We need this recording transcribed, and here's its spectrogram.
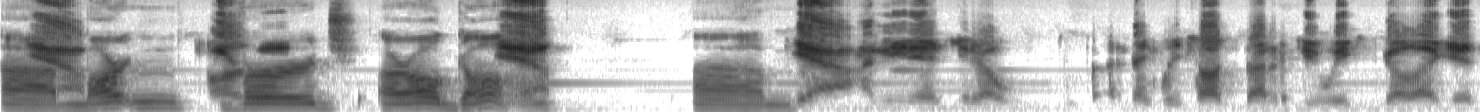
uh, yeah. Martin, Martin, Verge are all gone. Yeah. Um, yeah, I mean, it, you know, I think we talked about it a few weeks ago. Like, it,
